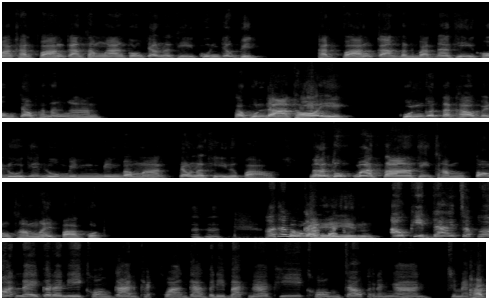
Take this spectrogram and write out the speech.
มาขัดฝางการทำงานของเจ้าหน้าที่ คุณจะผิดขัดฝางการปฏิบัติหน้าที่ของเจ้าพนักงาน ถ้าคุณด่าทออีก คุณก็จะเข้าไปดูที่ดูหมิ่นหมิ่นประมาทเจ้าหน้าที่หรือเปล่าดังนั้นทุกมาตราที่ทำต้องทำให้ปรากฏอือฮึอ๋อท่านต้องผู้การให้เห็น เอาผิดได้เฉพาะในกรณีของการขัดขวางการปฏิบัติหน้าที่ของเจ้าพนักงานใช่ไหมคะขัด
